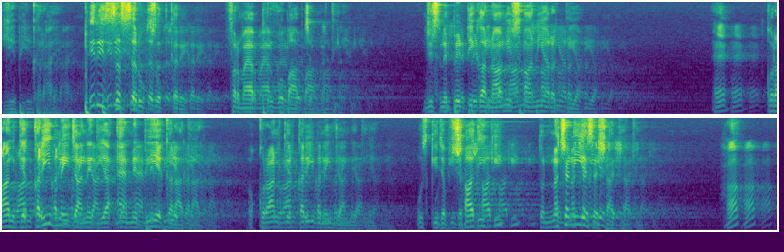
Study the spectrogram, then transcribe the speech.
ये भी कराए। फिर इज़्ज़त से रुखसत करे। फरमाया फिर वो बाप जन्नती है। जिसने बेटी का नाम ही सानिया रख दिया। है? कुरान के करीब नहीं जाने दिया एम ए बी ए करा दिया। और कुरान के करीब नहीं जाने दिया। उसकी जब शादी की तो नचनिए से शादी की। हाँ?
